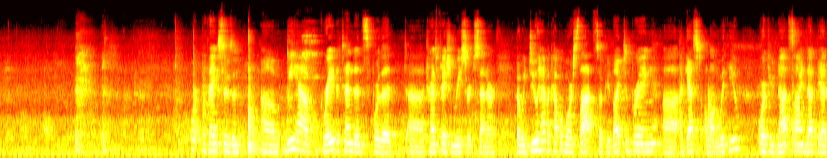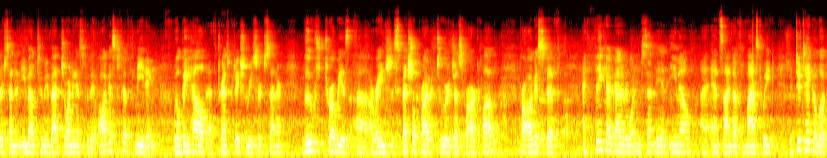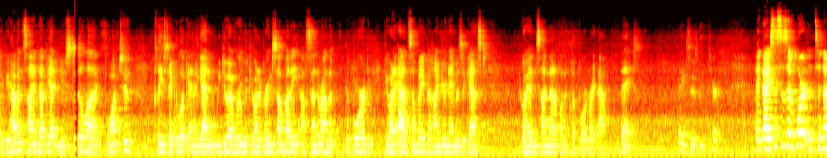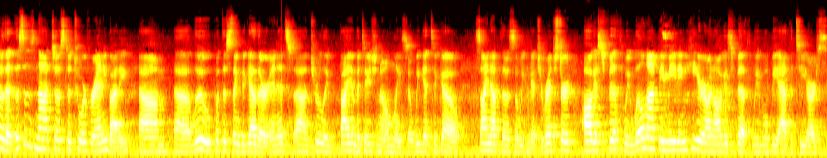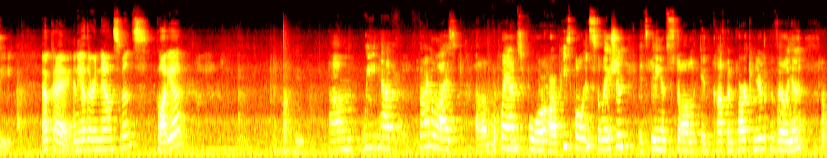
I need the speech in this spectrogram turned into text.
Well, thanks, Susan. Um, We have great attendance for the uh, Transportation Research Center, but we do have a couple more slots. So if you'd like to bring uh, a guest along with you, or if you've not signed up yet or send an email to me about joining us for the August 5th meeting, will be held at the Transportation Research Center. Lou Troby has uh, arranged a special private tour just for our club for August 5th. I think I've got everyone who sent me an email uh, and signed up from last week. But do take a look. If you haven't signed up yet and you still uh, want to, please take a look. And again, we do have room if you want to bring somebody. I'll send around the, the board. If you want to add somebody behind your name as a guest, go ahead and sign that up on the clipboard right now. Thanks. Thanks, Susan. Sure. And guys, this is important to know that this is not just a tour for anybody. Um, uh, Lou put this thing together and it's uh, truly by invitation only, so we get to go. Sign up though so we can get you registered. August 5th, we will not be meeting here on August 5th. We will be at the TRC. Okay, any other announcements? Claudia? Um, we have finalized, um, the plans for our peace pole installation. It's being installed at Coffman Park near the pavilion.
